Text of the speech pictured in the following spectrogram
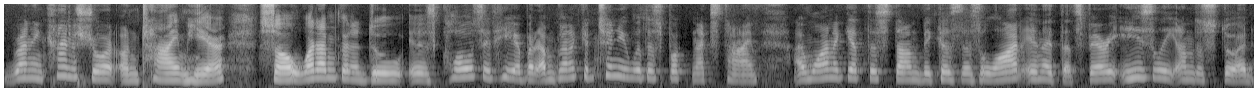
running kind of short on time here, so what I'm going to do is close it here, but I'm going to continue with this book next time. I want to get this done because there's a lot in it that's very easily understood,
